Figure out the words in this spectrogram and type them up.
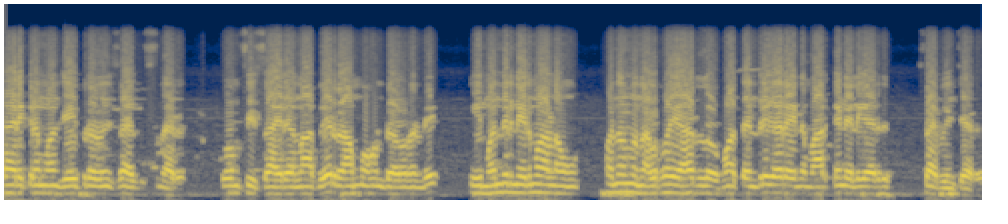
కార్యక్రమం జయప్రదం సాగిస్తున్నారు. ఓం శ్రీ సాయిరా. నా పేరు రామ్మోహన్ రావు అండి. ఈ మందిర నిర్మాణం పంతొమ్మిది వందల నలభై ఆరులో మా తండ్రి గారు అయిన మార్కండేయులు గారు స్థాపించారు.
